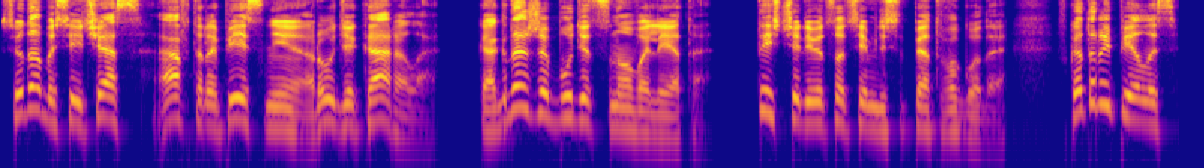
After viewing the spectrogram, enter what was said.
Сюда бы сейчас автора песни Руди Каррелла «Когда же будет снова лето?» 1975 года, в которой пелось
